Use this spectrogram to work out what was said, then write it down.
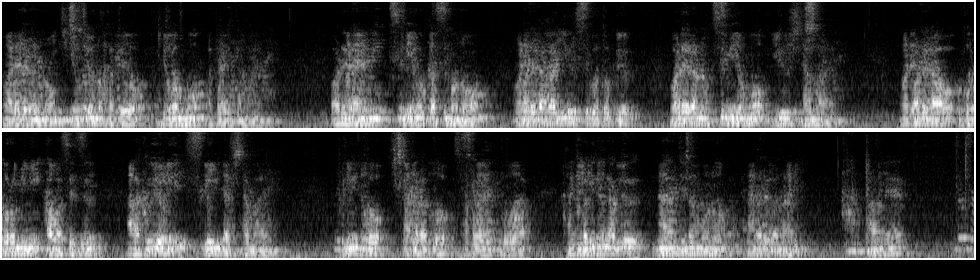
我々の日常の糧を今日も与えたまえ。我らに罪を犯す者を我らが許すごとく我らの罪をも許したまえ。我らを試みに合わせず悪より救い出したまえ。国と力と栄えとは限りなく何時のものなればなり。アーメン。どうぞ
